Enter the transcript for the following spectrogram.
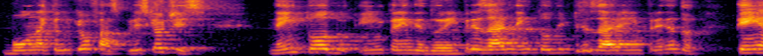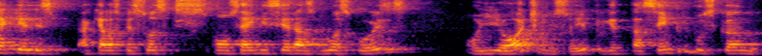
bom naquilo que eu faço. Por isso que eu disse, nem todo empreendedor é empresário, nem todo empresário é empreendedor. Tem aqueles, aquelas pessoas que conseguem ser as duas coisas, e ótimo isso aí, porque está sempre buscando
